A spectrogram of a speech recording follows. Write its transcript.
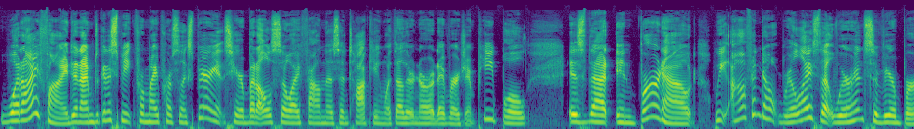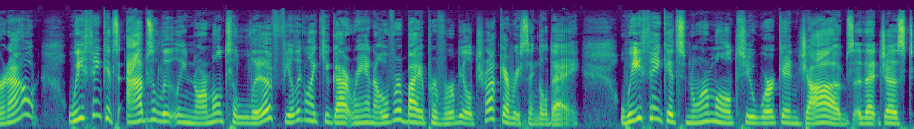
what I find, and I'm going to speak from my personal experience here, but also I found this in talking with other neurodivergent people, is that in burnout, we often don't realize that we're in severe burnout. We think it's absolutely normal to live feeling like you got ran over by a proverbial truck every single day. We think it's normal to work in jobs that just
